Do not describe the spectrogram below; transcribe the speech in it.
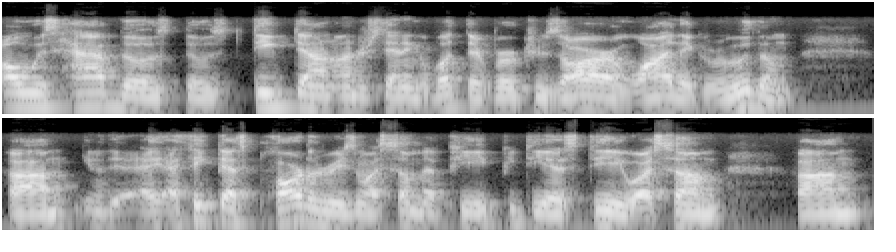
always have those those deep down understanding of what their virtues are and why they grew them, um, I, I, think that's part of the reason why some have PTSD, why some um,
